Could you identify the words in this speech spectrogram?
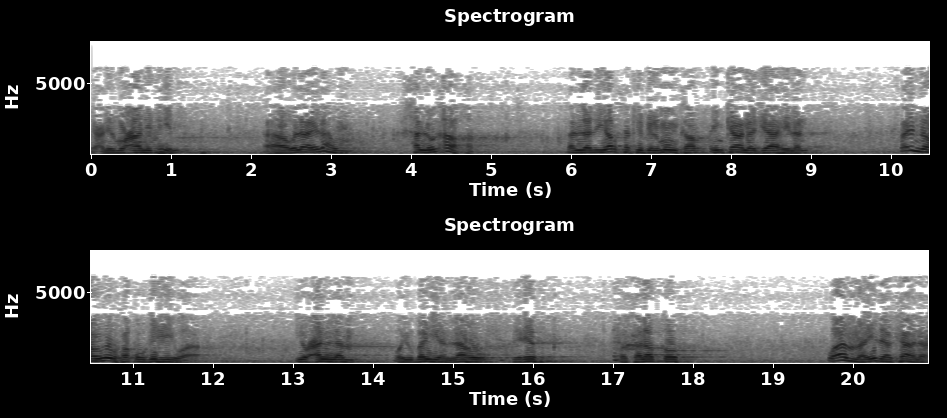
يعني المعاندين هؤلاء لهم حل آخر. فالذي يرتكب المنكر إن كان جاهلا فإنه يرفق به ويعلم ويبين له برفق وتلطف وأما إذا كان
